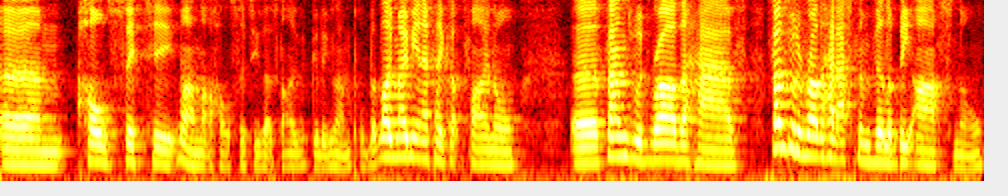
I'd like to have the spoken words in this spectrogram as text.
um, Hull City. Well, not whole City. That's not a good example. But like maybe an FA Cup final. Uh, fans would rather have fans would have rather had Aston Villa beat Arsenal,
